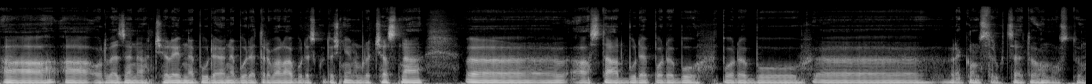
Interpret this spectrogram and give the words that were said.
a, a odvezena, čili nebude, nebude trvalá, bude skutečně jenom dočasná eh, a stát bude po dobu, po dobu eh, rekonstrukce toho mostu.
